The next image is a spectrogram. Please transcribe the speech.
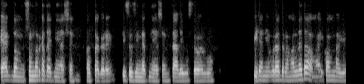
একদম সুন্দর খাতায় নিয়ে আসেন, হত্যা করে, কিছু জিনাত নিয়ে আসেন তাহলে বুঝতে পারব। পিটানি ওরা ধরা মারলে তো মার কম লাগে।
